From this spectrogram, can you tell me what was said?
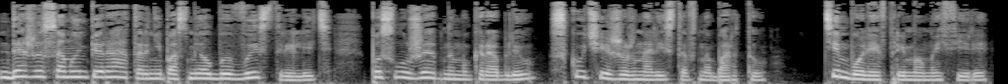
Даже сам император не посмел бы выстрелить по служебному кораблю с кучей журналистов на борту, тем более в прямом эфире,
